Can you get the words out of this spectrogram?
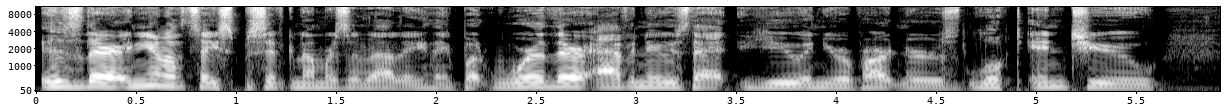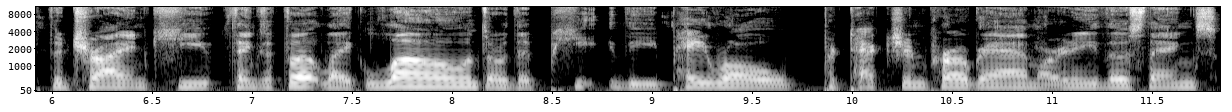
Is there and you don't have to say specific numbers about anything, but were there avenues that you and your partners looked into to try and keep things afloat, like loans or the P, the payroll protection program or any of those things?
